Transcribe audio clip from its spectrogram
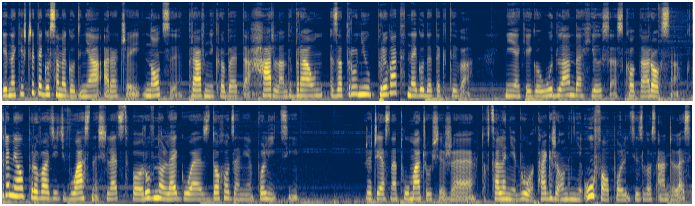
Jednak jeszcze tego samego dnia, a raczej nocy, prawnik Roberta Harland Brown zatrudnił prywatnego detektywa, niejakiego Woodlanda Hillsa Scotta Rossa, który miał prowadzić własne śledztwo równoległe z dochodzeniem policji. Rzecz jasna tłumaczył się, że to wcale nie było tak, że on nie ufał policji z Los Angeles,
